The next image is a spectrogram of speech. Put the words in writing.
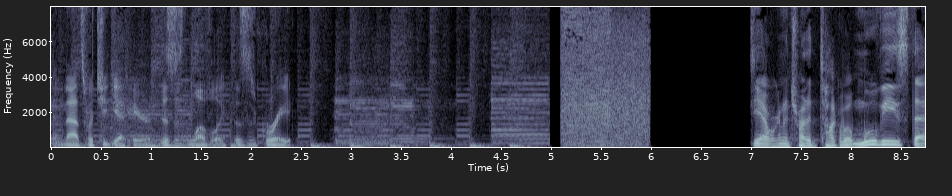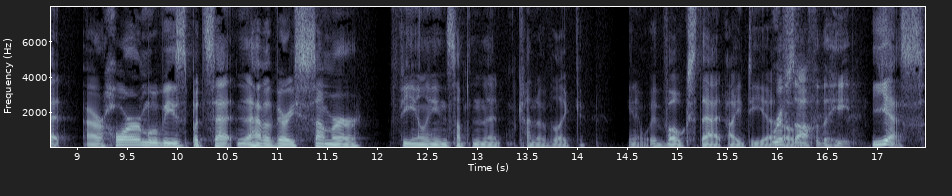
And that's what you get here. This is lovely. This is great. Yeah, we're gonna try to talk about movies that are horror movies, but set have a very summer feeling, something that kind of like you know evokes that idea. Riffs of, off of the heat. Yes,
